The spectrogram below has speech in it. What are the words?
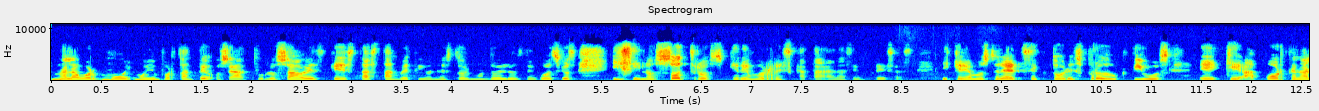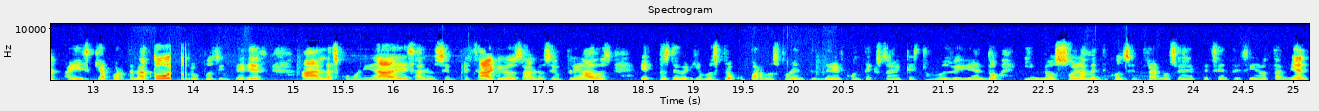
una labor muy, muy importante. O sea, tú lo sabes que estás tan metido en esto del mundo de los negocios y si nosotros queremos rescatar a las empresas y queremos tener sectores productivos eh, que aporten al país, que aporten a todos los grupos de interés, a las comunidades, a los empresarios, a los empleados, eh, pues deberíamos preocuparnos por entender el contexto en el que estamos viviendo y no solamente concentrarnos en el presente, sino también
